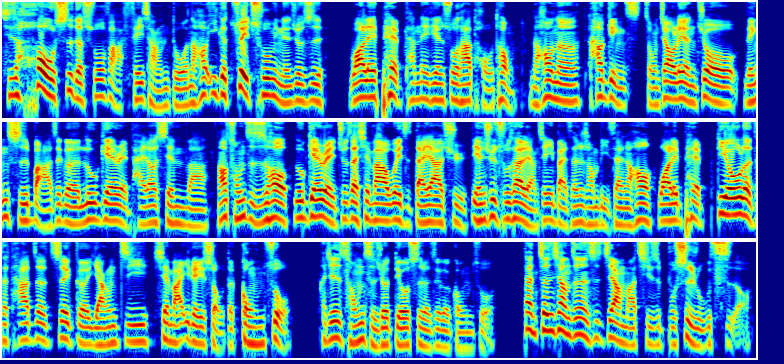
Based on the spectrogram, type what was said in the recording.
其实后世的说法非常多。然后一个最出名的就是。Wally Pip 他那天说他头痛，然后呢，Huggins 总教练就临时把这个 Lou Gehrig 排到先发，然后从此之后，Lou Gehrig 就在先发的位置待下去，连续出赛两千一百三十场比赛，然后 Wally Pipp 丢了在他的这个洋基先发一垒手的工作，而且是从此就丢失了这个工作。但真相真的是这样吗？其实不是如此哦。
